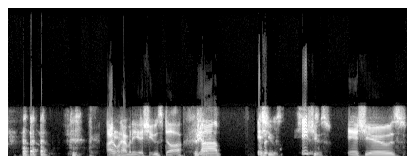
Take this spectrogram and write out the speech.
I don't have any issues. Duh. Yeah. Um, issues. issues issues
